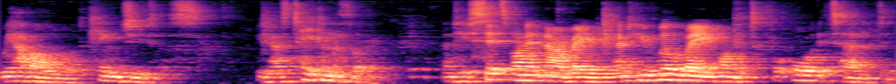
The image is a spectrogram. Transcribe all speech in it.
We have our Lord, King Jesus, who has taken the throne and who sits on it now reigning, and who will reign on it for all eternity.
